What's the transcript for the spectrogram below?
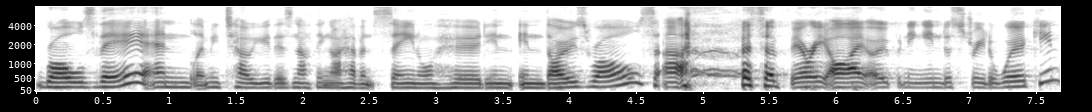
roles there. And let me tell you, there's nothing I haven't seen or heard in, in those roles. Uh, it's a very eye opening industry to work in,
